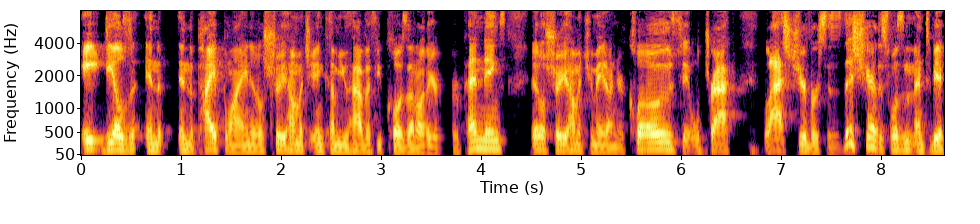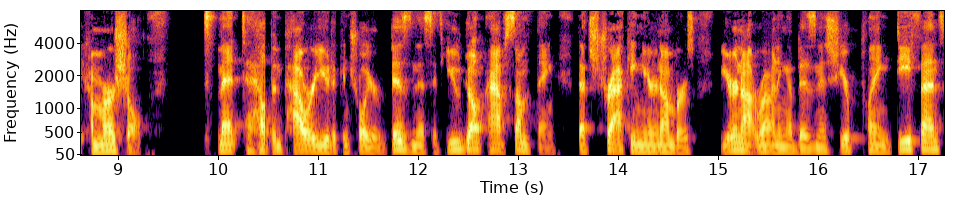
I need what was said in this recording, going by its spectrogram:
eight deals in the, in the pipeline. It'll show you how much income you have if you close out all your, pendings. It'll show you how much you made on your closed. It will track last year versus this year. This wasn't meant to be a commercial. It's meant to help empower you to control your business. If you don't have something that's tracking your numbers, you're not running a business. You're playing defense.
